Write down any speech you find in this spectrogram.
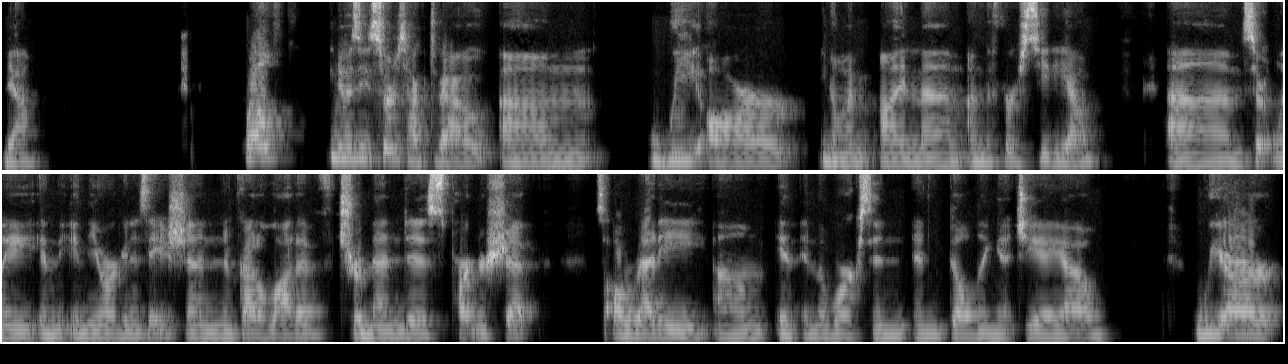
Yeah. Well, you know, as you sort of talked about, um, we are, you know, I'm I'm um, I'm the first CDO. Um, certainly in the in the organization, I've got a lot of tremendous partnership It's already um, in in the works and in building at GAO. We are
